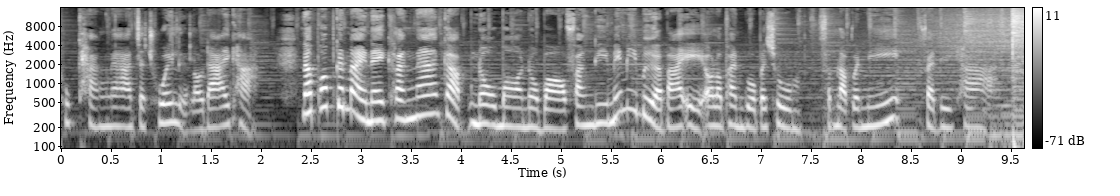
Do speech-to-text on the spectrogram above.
ทุกครั้งนะคะจะช่วยเหลือเราได้ค่ะ แล้วพบกันใหม่ในครั้งหน้ากับ No More No Ball ฟังดีไม่มีเบื่อบายเออรพันธ์บัวประชุมสำหรับวันนี้ สวัสดีค่ะ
